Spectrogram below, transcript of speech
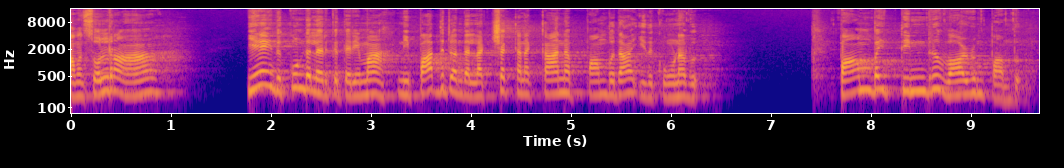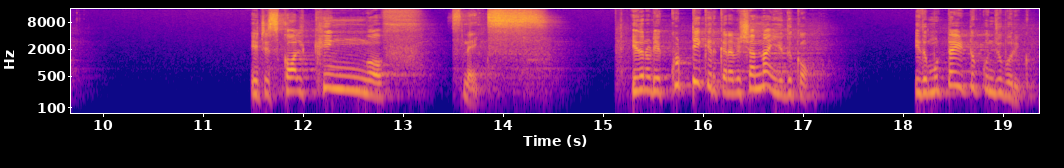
அவன் சொல்றான் ஏன் இது கூண்டுல இருக்கு தெரியுமா? நீ பார்த்துட்டு அந்த லட்சக்கணக்கான பாம்பு தான் இதுக்கு உணவு. பாம்பை தின்று வாழும் பாம்பு. It is call king of snakes இதனுடைய குட்டிக்கு இருக்கிற விஷயம் தான் இதுக்கும். இது முட்டையிட்டு குஞ்சு பொரிக்கும்.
